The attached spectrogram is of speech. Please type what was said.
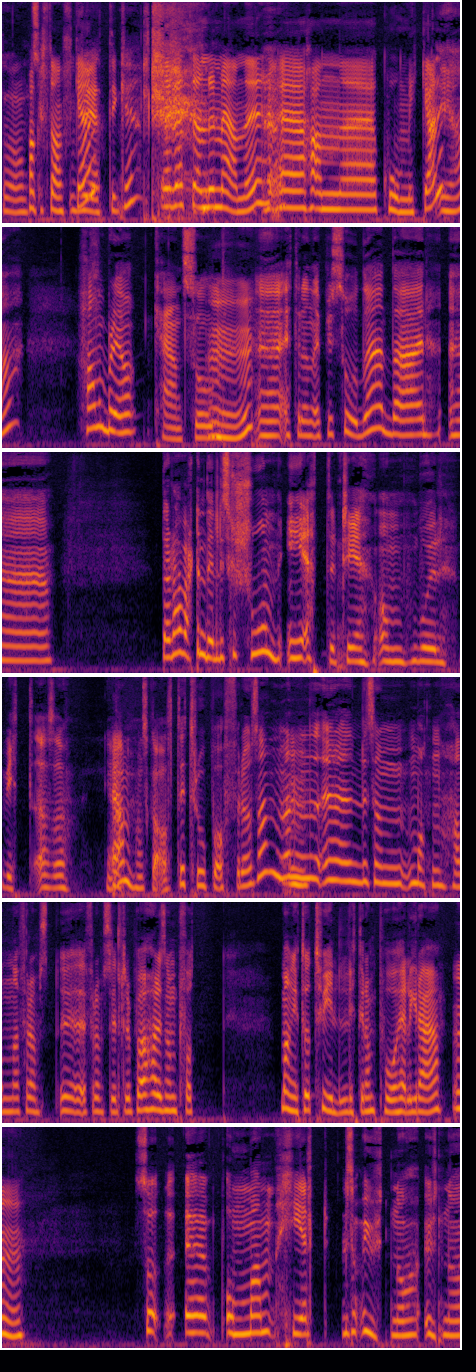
Pakistanske? Vet ikke helt. Jeg vet hvem du mener. Ja. han eh, komikeren. Ja. Han ble jo cancelled Mm. eh, etter en episode der eh, Der det har vært en del diskusjon i ettertid om hvorvidt Altså, ja, Ja. man skal alltid tro på offeret og sånn, men mm. liksom, måten han har framst, eh, framstilt det på, har liksom fått mange til å tvile litt på hele greia. Mm. Så øh, om man helt liksom uten å, uten å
